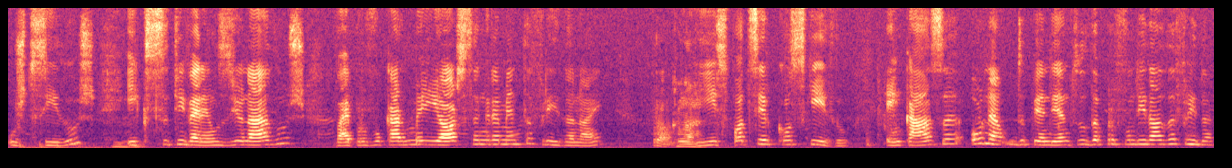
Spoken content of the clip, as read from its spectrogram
os tecidos uhum. e que se tiverem lesionados vai provocar maior sangramento da ferida, não é? Pronto. Claro. E isso pode ser conseguido em casa ou não, dependendo da profundidade da ferida.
